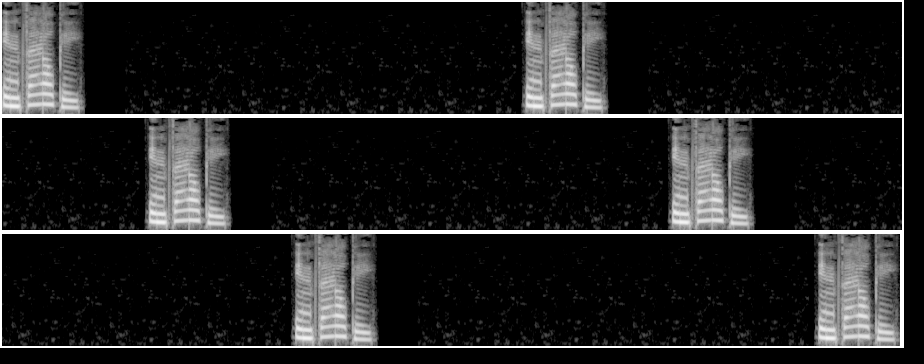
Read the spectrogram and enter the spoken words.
Enthalpy. Enthalpy. Enthalpy. Enthalpy. Enthalpy. in Enthalpy.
